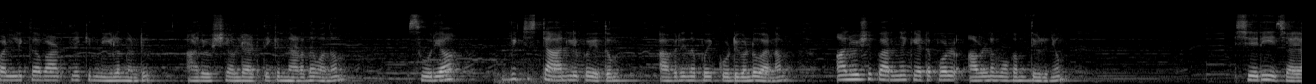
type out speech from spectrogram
പള്ളിക്കവാടത്തിലേക്ക് നീളുന്നുണ്ട്. ആലോഷി അവളുടെ അടുത്തേക്ക് നടന്നു വന്നു. സൂര്യ വിച്ച് സ്റ്റാൻഡിൽ പോയി എത്തും. അവരിന്ന് പോയി കൂട്ടിക്കൊണ്ട് വരണം. ആലോഷി പറഞ്ഞു കേട്ടപ്പോൾ അവളുടെ മുഖം തെളിഞ്ഞു. ശരി ചായ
